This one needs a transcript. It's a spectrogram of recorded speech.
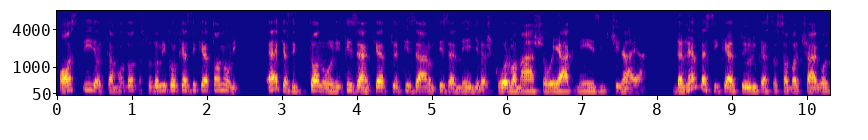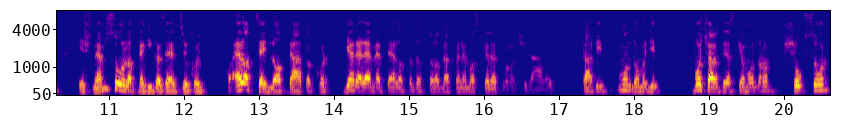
azt így, hogy te mondod, azt tudom, mikor kezdik el tanulni? Elkezdik tanulni 12, 13, 14 éves korban másolják, nézik, csinálják. De nem veszik el tőlük ezt a szabadságot, és nem szólnak nekik az edzők, hogy ha eladsz egy labdát, akkor gyere le, mert eladtad azt a labdát, mert nem azt kellett volna csinálnod. Tehát itt mondom, hogy itt bocsánat, ezt kell mondanom, sokszor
